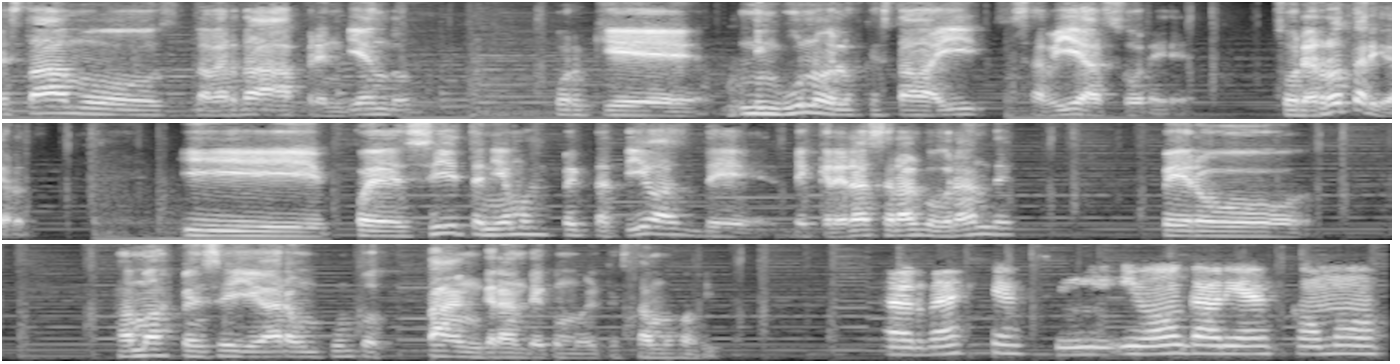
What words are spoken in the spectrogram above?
estábamos, la verdad, aprendiendo, porque ninguno de los que estaba ahí sabía sobre, sobre Rotary, Y pues sí, teníamos expectativas de, de querer hacer algo grande, pero jamás pensé llegar a un punto tan grande como el que estamos ahorita. La verdad es que sí. Y vos, Gabriel, ¿cómo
